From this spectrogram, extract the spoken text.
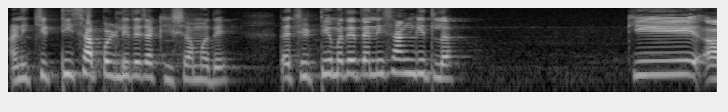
आणि चिठ्ठी सापडली त्याच्या खिशामध्ये. त्या चिठ्ठीमध्ये त्यांनी सांगितलं की आ,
